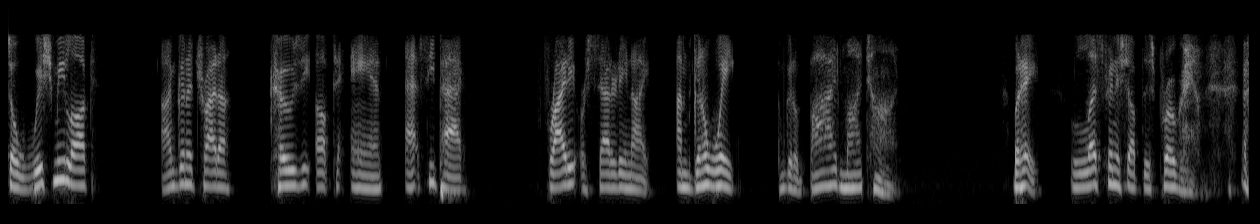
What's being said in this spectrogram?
So wish me luck. I'm going to try to cozy up to Ann at CPAC Friday or Saturday night. I'm going to wait. I'm going to bide my time. But hey, let's finish up this program.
